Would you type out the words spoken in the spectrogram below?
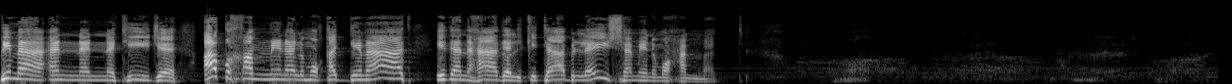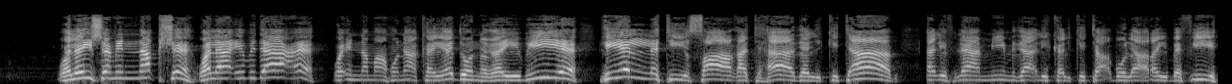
بما أن النتيجة أضخم من المقدمات اذا هذا الكتاب ليس من محمد. وليس من نقشه ولا إبداعه وإنما هناك يد غيبية هي التي صاغت هذا الكتاب. ألف لام ميم ذلك الكتاب لا ريب فيه.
